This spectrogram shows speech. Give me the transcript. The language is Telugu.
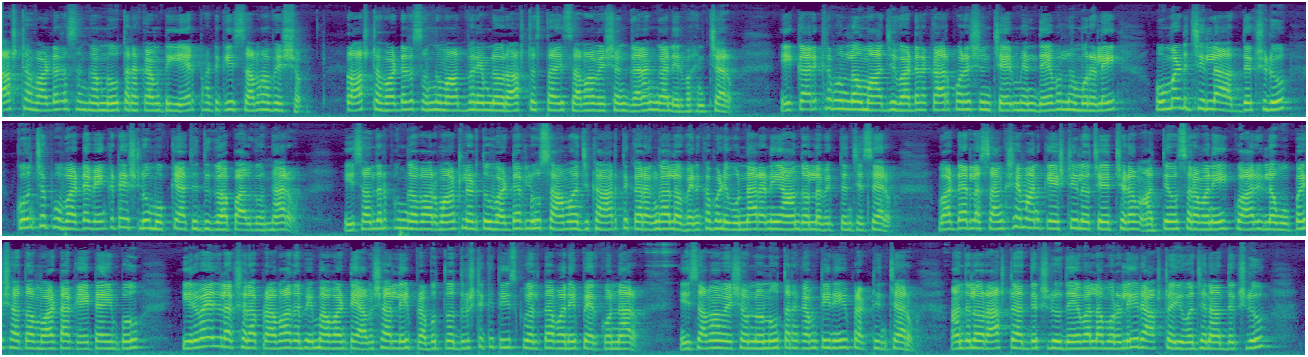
రాష్ట్ర వడ్డర సంఘం నూతన కమిటీ ఏర్పాటుకి సమావేశం. రాష్ట్ర వడ్డర సంఘం ఆధ్వర్యంలో రాష్ట్ర స్థాయి సమావేశం ఘనంగా నిర్వహించారు. ఈ కార్యక్రమంలో మాజీ వడ్డర కార్పొరేషన్ చైర్మన్ దేవల్ల మురళి ఉమ్మడి జిల్లా అధ్యక్షుడు కొంచెపు వడ్డ వెంకటేష్లు ముఖ్య అతిథిగా పాల్గొన్నారు. ఈ సందర్భంగా వారు మాట్లాడుతూ వడ్డర్లు సామాజిక ఆర్థిక రంగాల్లో వెనుకబడి ఉన్నారని ఆందోళన వ్యక్తం చేశారు. వడ్డర్ల సంక్షేమానికి ఎస్టీలో చేర్చడం అత్యవసరమని క్వారీలో ముప్పై శాతం వాటా కేటాయింపు ఇరవై ఐదు లక్షల ప్రమాద బీమా వంటి అంశాల్ని ప్రభుత్వ దృష్టికి తీసుకువెళ్తామని పేర్కొన్నారు. ఈ సమావేశంలో నూతన కమిటీని ప్రకటించారు. అందులో రాష్ట్ర అధ్యక్షుడు దేవల్ల మురళి రాష్ట్ర యువజన అధ్యక్షుడు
